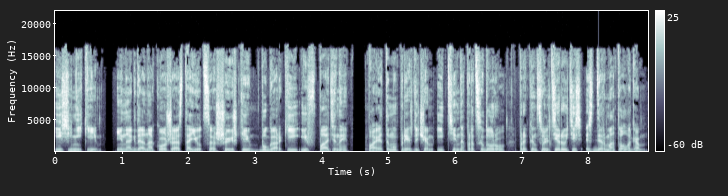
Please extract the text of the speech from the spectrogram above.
и синяки. Иногда на коже остаются шишки, бугорки и впадины, поэтому прежде чем идти на процедуру, проконсультируйтесь с дерматологом.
